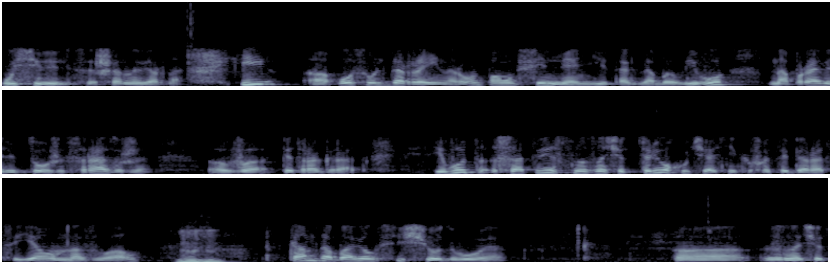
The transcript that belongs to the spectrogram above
Усилили, совершенно верно. И а, Освальда Рейнера, он, по-моему, в Финляндии тогда был, его направили тоже сразу же в Петроград. И вот, соответственно, значит, трех участников этой операции я вам назвал. Угу. Там добавилось еще двое. А, значит,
